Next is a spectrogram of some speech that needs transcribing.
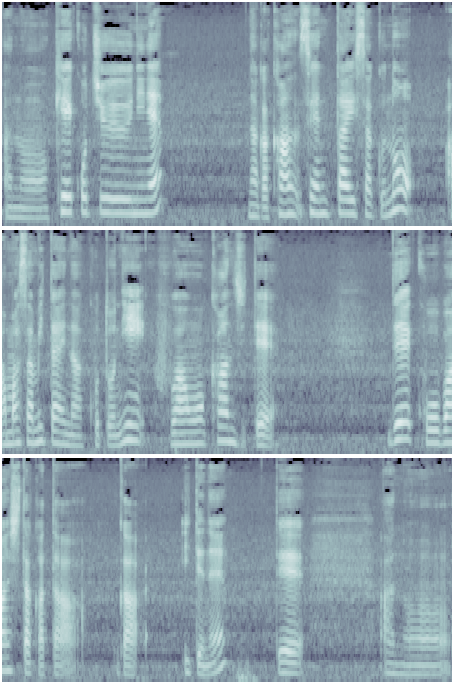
あの稽古中にねなんか感染対策の甘さみたいなことに不安を感じてで降板した方がいてね。であの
